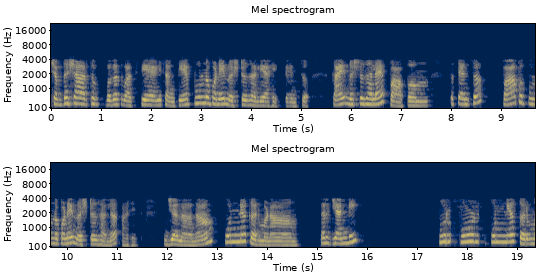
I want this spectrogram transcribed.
शब्दशः अर्थ बघत वाचते आहे आणि सांगते आहे पूर्णपणे नष्ट झाले आहे त्यांचं. काय नष्ट झालंय? पापम तर त्यांचं पाप पूर्णपणे नष्ट झालं आहे. जनानाम पुण्यकर्मणाम. तर ज्यांनी पुण्य कर्म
